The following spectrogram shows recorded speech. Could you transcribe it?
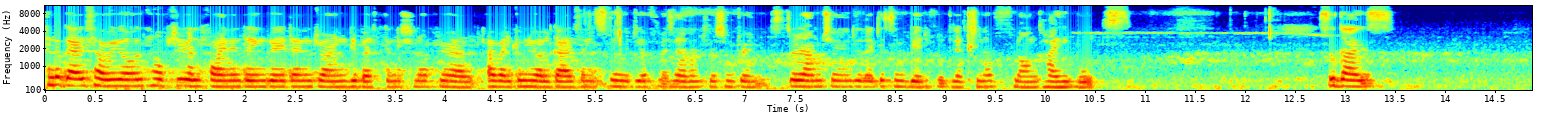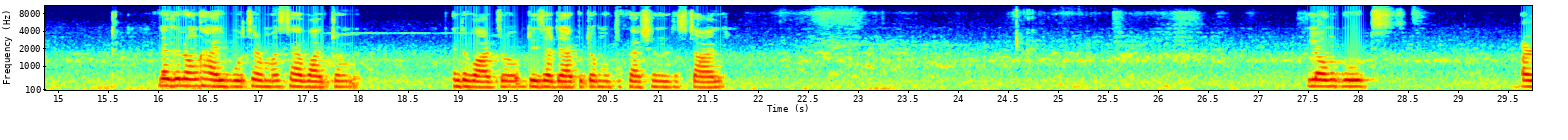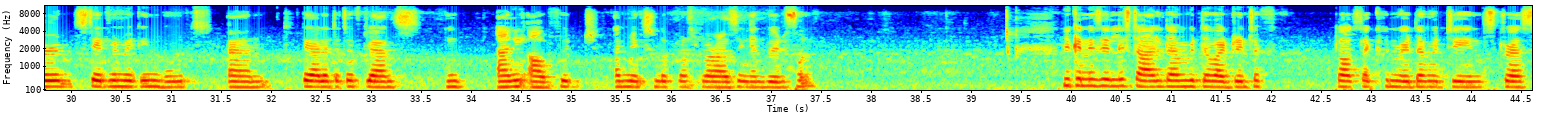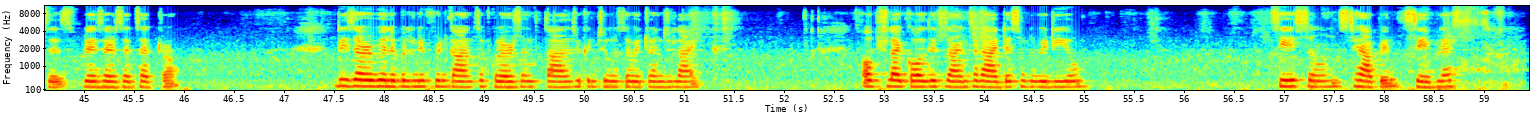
Hello guys, how are you all? Hope you all fine and doing great and enjoying the best condition of your health. I welcome you all guys in this new video of my channel Fashion Trends. Today I'm showing you the latest and beautiful collection of long high boots. So guys, leather long high boots are must have item in the wardrobe. These are the epitome of the fashion and the style. Long boots are statement making boots and they are a touch of glance in any outfit and makes you look mesmerizing and beautiful. You can easily style them with a wide range of clothes like you can wear them with jeans, dresses, blazers, etc. These are available in different kinds of colors and styles. You can choose the which one you like. Hope you like all the designs and ideas of the video. See you soon. Stay happy stay blessed.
